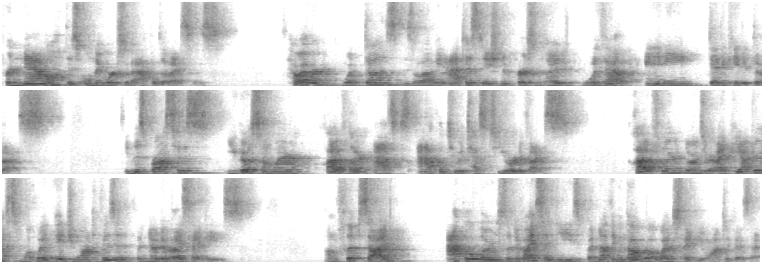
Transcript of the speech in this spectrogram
For now, this only works with Apple devices. However, what it does is allow the attestation of personhood without any dedicated device. In this process, you go somewhere, Cloudflare asks Apple to attest to your device. Cloudflare learns your IP address and what web page you want to visit, but no device IDs. On the flip side, Apple learns the device IDs, but nothing about what website you want to visit.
